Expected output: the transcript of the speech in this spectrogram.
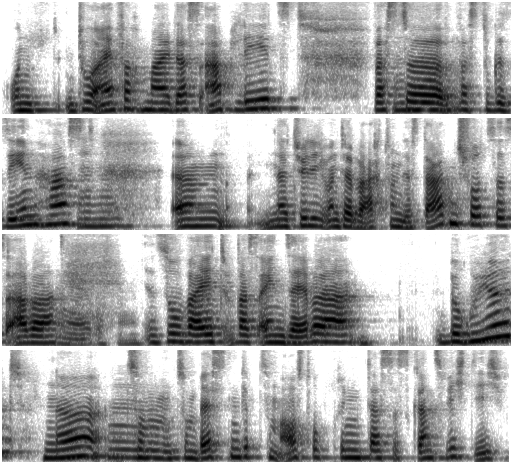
und du einfach mal das ablädst, was, mhm. du, was du gesehen hast. Mhm. Ähm, natürlich unter Beachtung des Datenschutzes, aber ja, soweit, was einen selber berührt, ne, mhm. zum, zum Besten gibt, zum Ausdruck bringt, das ist ganz wichtig.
